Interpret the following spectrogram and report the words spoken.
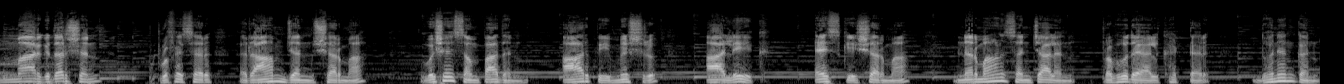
मार्गदर्शन, प्रोफेसर रामजन शर्मा, विषय संपादन आर पी मिश्र, आलेख एस के शर्मा, निर्माण संचालन, प्रभुदयाल खट्टर, ध्वनिंकन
